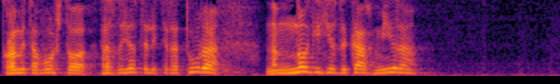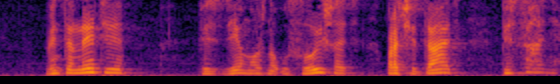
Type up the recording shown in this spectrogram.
Кроме того, что раздается литература на многих языках мира, в интернете везде можно услышать, прочитать Писание.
